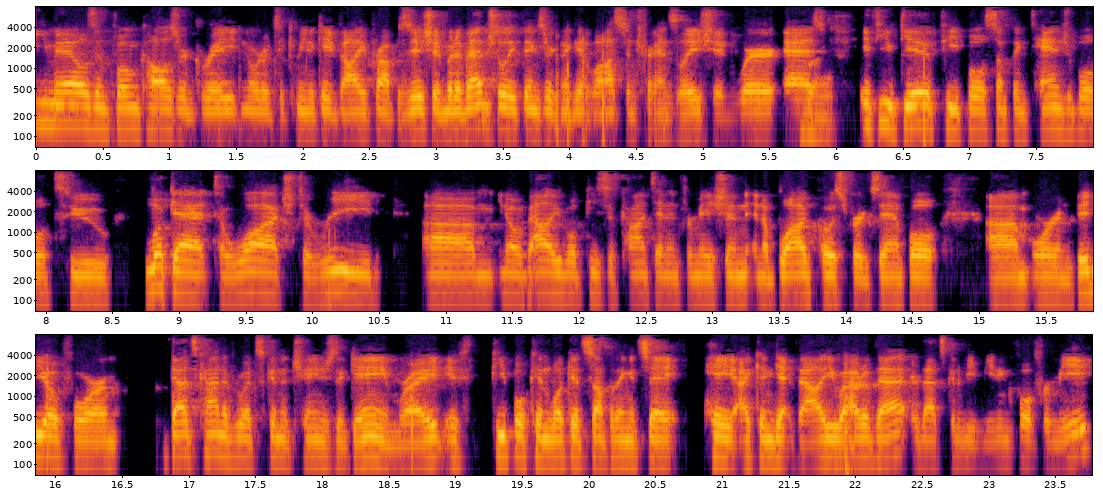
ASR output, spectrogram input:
emails and phone calls are great in order to communicate value proposition, but eventually things are going to get lost in translation. Whereas right. if you give people something tangible to look at, to watch, to read, um, you know, valuable piece of content information in a blog post, for example, um, or in video form, that's kind of what's going to change the game, right? If people can look at something and say, hey, I can get value out of that, or that's going to be meaningful for me,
